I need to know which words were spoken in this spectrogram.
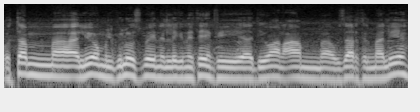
وتم اليوم الجلوس بين اللجنتين في ديوان عام وزارة المالية.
